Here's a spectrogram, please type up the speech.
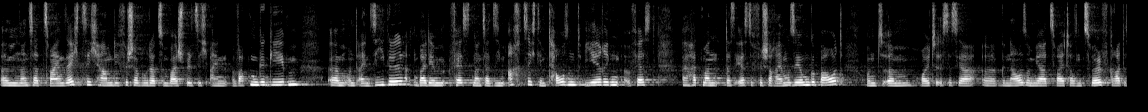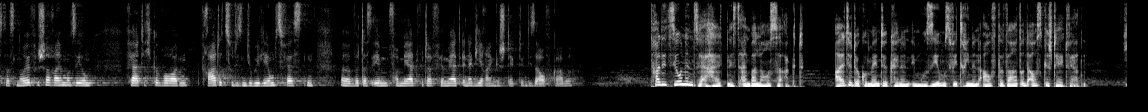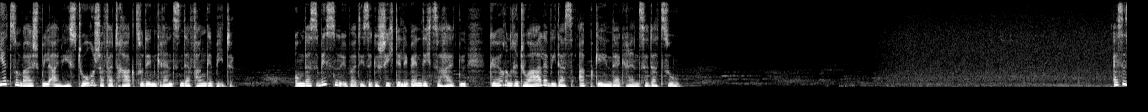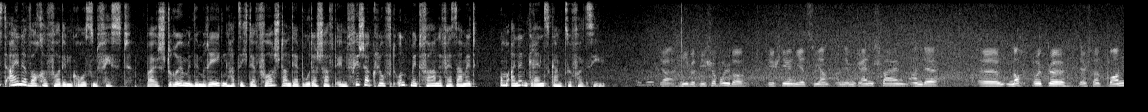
1962 ähm, haben die Fischerbrüder zum Beispiel sich ein Wappen gegeben ähm, und ein Siegel. Bei dem Fest 1987, dem tausendjährigen Fest, äh, hat man das erste Fischereimuseum gebaut. Und ähm, heute ist es ja äh, genauso, im Jahr 2012 gerade ist das neue Fischereimuseum fertig geworden. Gerade zu diesen Jubiläumsfesten äh, wird das eben vermehrt, wird da vermehrt Energie reingesteckt in diese Aufgabe. Traditionen zu erhalten ist ein Balanceakt. Alte Dokumente können in Museumsvitrinen aufbewahrt und ausgestellt werden. Hier zum Beispiel ein historischer Vertrag zu den Grenzen der Fanggebiete. Um das Wissen über diese Geschichte lebendig zu halten, gehören Rituale wie das Abgehen der Grenze dazu. Es ist eine Woche vor dem großen Fest. Bei strömendem Regen hat sich der Vorstand der Bruderschaft in Fischerkluft und mit Fahne versammelt, um einen Grenzgang zu vollziehen. Ja, liebe Fischerbrüder, wir stehen jetzt hier an dem Grenzstein an der äh, Nordbrücke der Stadt Bonn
